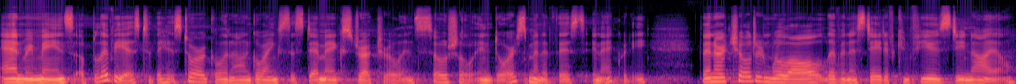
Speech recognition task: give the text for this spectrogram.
and remains oblivious to the historical and ongoing systemic, structural, and social endorsement of this inequity, then our children will all live in a state of confused denial.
